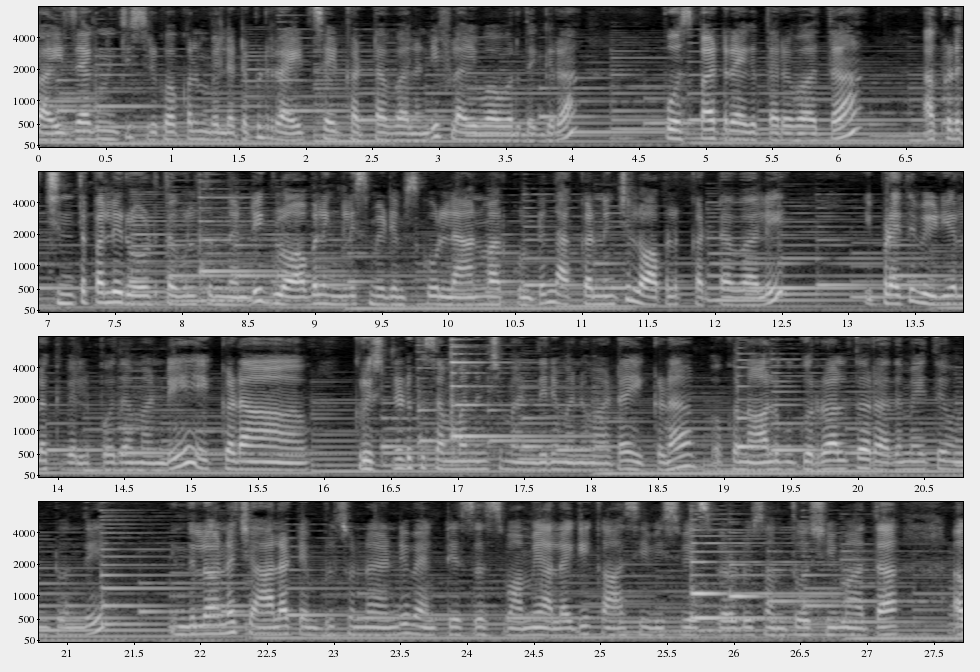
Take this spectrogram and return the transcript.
వైజాగ్ నుంచి శ్రీకాకుళం వెళ్ళేటప్పుడు రైట్ సైడ్ కట్ అవ్వాలండి ఫ్లైఓవర్ దగ్గర. పూసపాటి రేగ తర్వాత అక్కడ చింతపల్లి రోడ్ తగులుతుందండి. Global English medium school landmark ఉంటుంది. అక్కడ నుంచి లోపలికి కట్ అవ్వాలి. ఇప్పుడైతే వీడియోలోకి వెళ్ళిపోదామండి. ఇక్కడ కృష్ణుడికి సంబంధించి మందిరం అనమాట ఇక్కడ ఒక నాలుగు గుర్రాలతో రథం అయితే ఉంటుంది. ఇందులోనే చాలా టెంపుల్స్ ఉన్నాయండి. వెంకటేశ్వర స్వామి అలాగే కాశీ విశ్వేశ్వరుడు సంతోషి మాత ఆ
